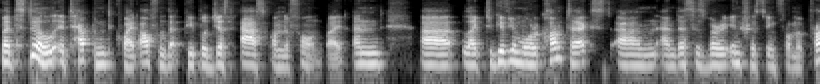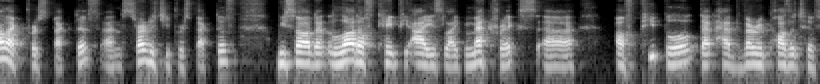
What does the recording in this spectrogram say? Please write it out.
but still it happened quite often that people just ask on the phone, right? And uh, like to give you more context, and, and this is very interesting from a product perspective and strategy perspective, we saw that a lot of KPIs like metrics uh, of people that had very positive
